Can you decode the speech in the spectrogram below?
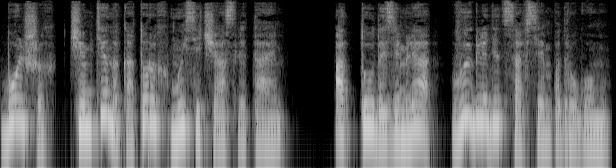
больших, чем те, на которых мы сейчас летаем. Оттуда Земля выглядит совсем по-другому.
